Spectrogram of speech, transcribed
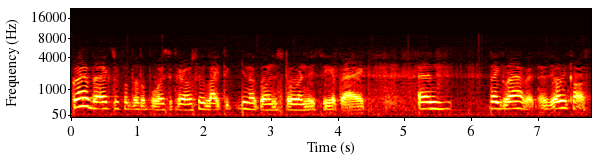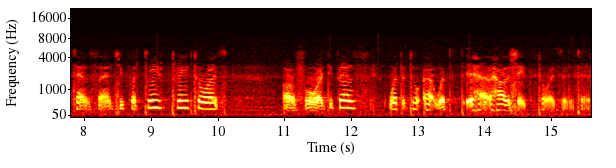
Grab bags are for little boys and girls who like to, you know, go in the store and they see a bag, and they grab it. It only costs ten cents. You put three three toys or four. It depends what the to- uh, what how, how the shape the toy is into.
